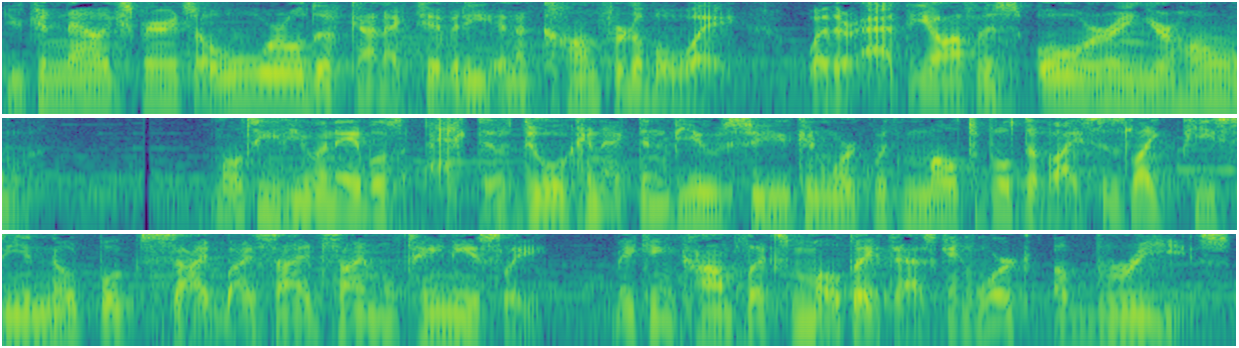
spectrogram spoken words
you can now experience a world of connectivity in a comfortable way, whether at the office or in your home. Multi-View enables active dual connect and view so you can work with multiple devices like PC and notebook side by side simultaneously, making complex multitasking work a breeze.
